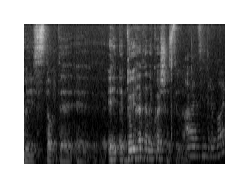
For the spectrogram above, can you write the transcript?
We stop the. Uh, uh, do you have any questions till now? Aveți întrebări?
